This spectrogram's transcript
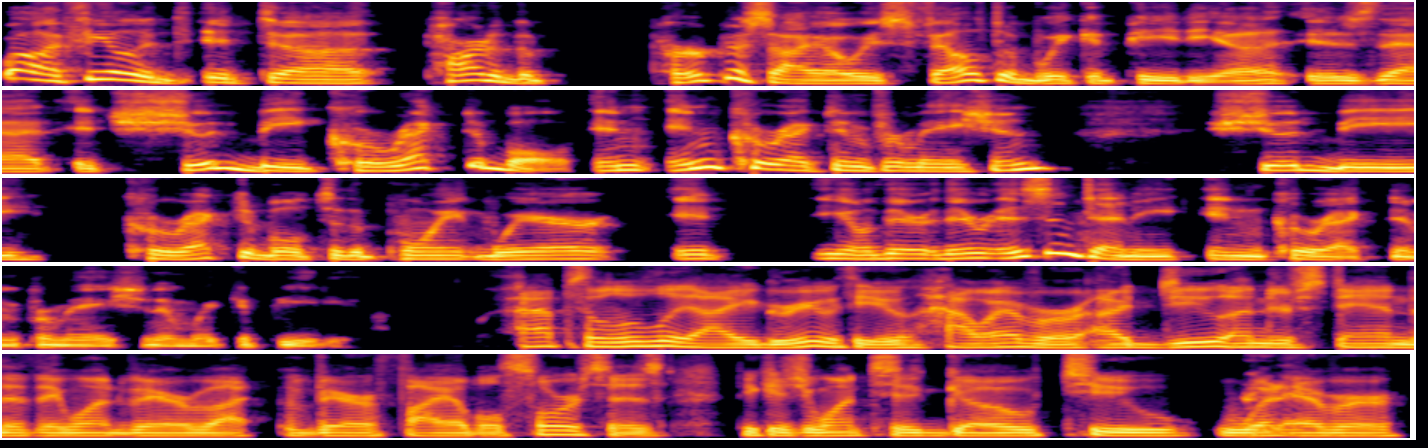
Well, I feel it. It uh, part of the purpose I always felt of Wikipedia is that it should be correctable. In, incorrect information should be correctable to the point where it, you know, there there isn't any incorrect information in Wikipedia. Absolutely, I agree with you. However, I do understand that they want veri- verifiable sources because you want to go to whatever.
